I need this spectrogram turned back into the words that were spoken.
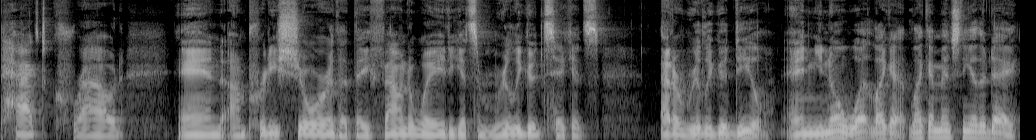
packed crowd, and I'm pretty sure that they found a way to get some really good tickets at a really good deal. And you know what? Like I, like I mentioned the other day,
